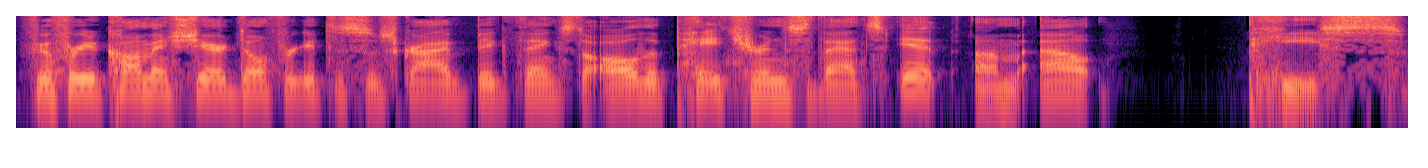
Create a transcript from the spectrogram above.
Feel free to comment, share. Don't forget to subscribe. Big thanks to all the patrons. That's it. I'm out. Peace.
